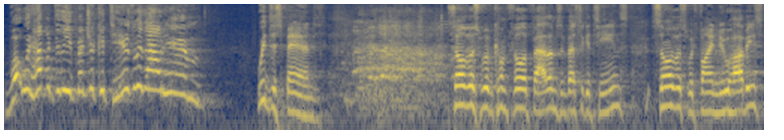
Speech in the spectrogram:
What would happen to the Adventurekateers without him? We'd disband. Some of us would become Philip Fathom's Investigateens. Some of us would find new hobbies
